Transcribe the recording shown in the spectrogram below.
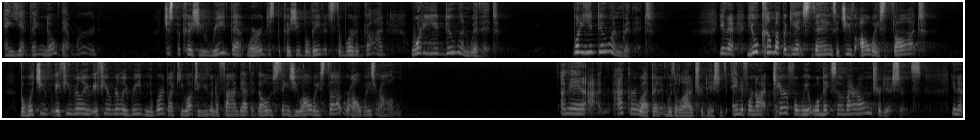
And yet they know that word. Just because you read that word, just because you believe it's the word of God, what are you doing with it? What are you doing with it? You know, you'll come up against things that you've always thought but what you, if you really, if you're really reading the word like you ought to, you're going to find out that those things you always thought were always wrong. I mean, I, I grew up in, with a lot of traditions, and if we're not careful, we, we'll make some of our own traditions. You know,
